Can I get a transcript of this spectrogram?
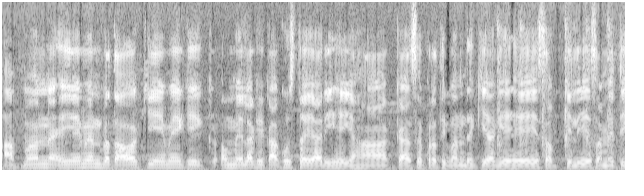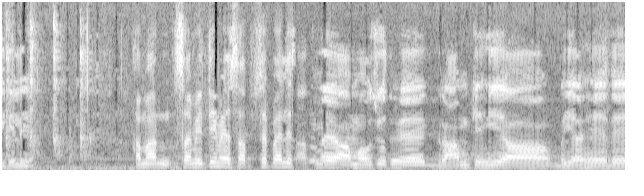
आप मन ये में बताओ कि ये में कि मेला की का कुछ तैयारी है यहाँ कैसे प्रतिबंध किया गया है ये सब के लिए समिति के लिए? हमार समिति में सबसे पहले साथ में मौजूद है ग्राम के ही भैया है दे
